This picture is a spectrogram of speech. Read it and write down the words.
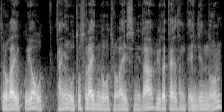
들어가 있고요. 오- 당연히 오토 슬라이딩 도어 들어가 있습니다. 휠과 타이어 상태, 엔진 룸.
